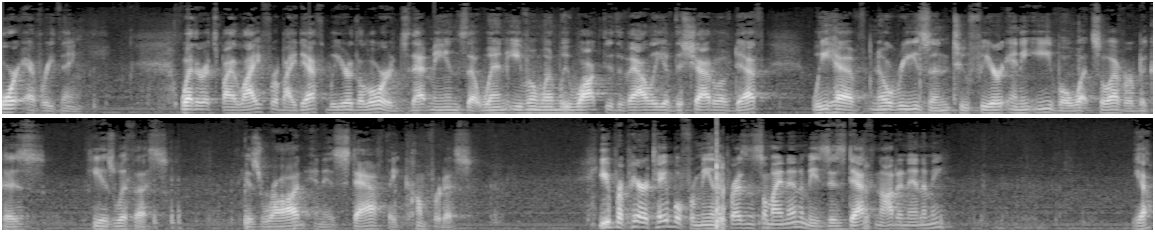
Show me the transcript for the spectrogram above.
for everything whether it's by life or by death, we are the Lord's. That means that when even when we walk through the valley of the shadow of death, we have no reason to fear any evil whatsoever because he is with us. His rod and his staff, they comfort us. You prepare a table for me in the presence of mine enemies. Is death not an enemy? Yeah.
